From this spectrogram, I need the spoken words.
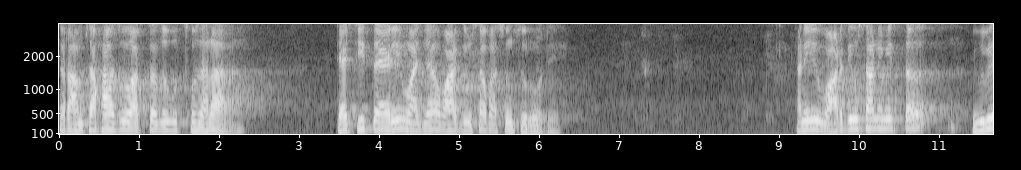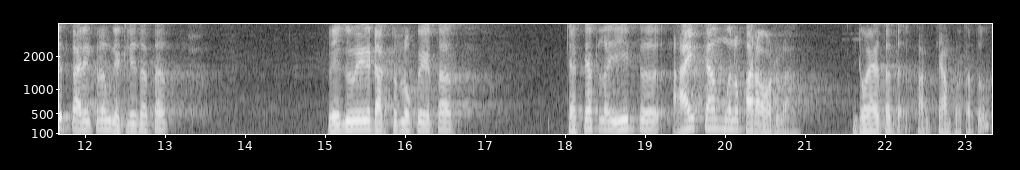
तर आमचा हा जो आजचा जो उत्सव झाला त्याची तयारी माझ्या वाढदिवसापासून सुरू होते. आणि वाढदिवसानिमित्त विविध कार्यक्रम घेतले जातात. वेगवेगळे डॉक्टर लोक येतात. त्याच्यातला एक आय कॅम्प मला फार आवडला. डोळ्याचा द कॅम्प होता तो.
